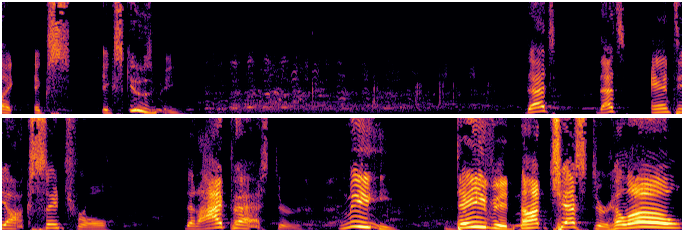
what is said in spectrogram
like, ex- excuse me. That's that's Antioch Central that I pastor. Me, David, not Chester. Hello.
